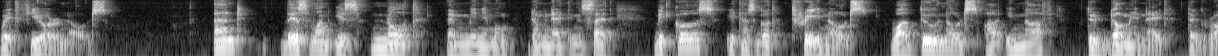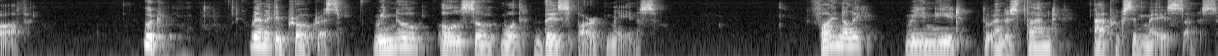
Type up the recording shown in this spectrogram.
with fewer nodes. And this one is not a minimum dominating set because it has got three nodes, while two nodes are enough to dominate the graph. Good, we're making progress. We know also what this part means. Finally, we need to understand approximations.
